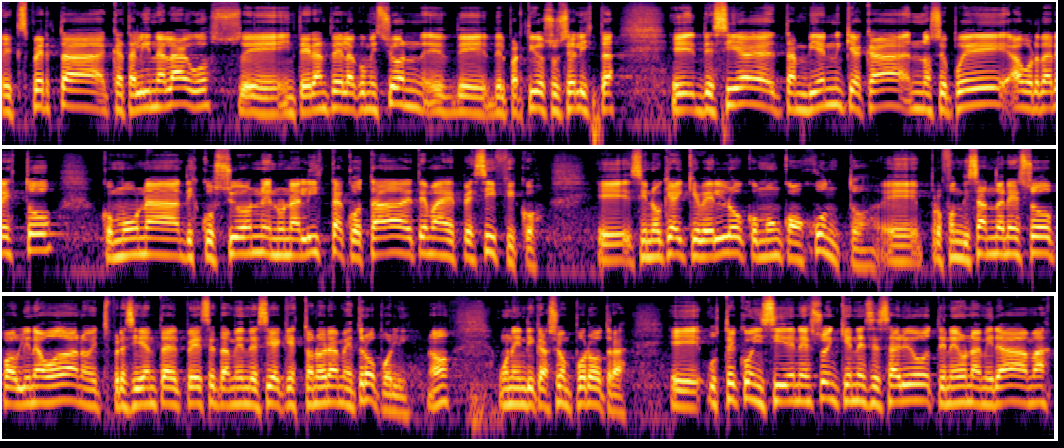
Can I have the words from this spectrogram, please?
experta Catalina Lagos, eh, integrante de la comisión eh, del Partido Socialista, decía también que acá no se puede abordar esto como una discusión en una lista acotada de temas específicos, sino que hay que verlo como un conjunto. profundizando en eso, Paulina Bodanovich, presidenta del PS, también decía que esto no era metrópoli, ¿no? una indicación por otra. ¿Usted coincide en eso, en que es necesario tener una mirada más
